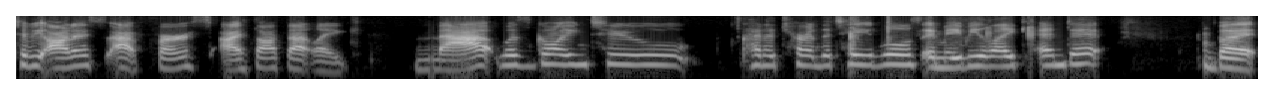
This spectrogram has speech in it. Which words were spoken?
To be honest, at first, I thought that like Matt was going to kind of turn the tables and maybe like end it. But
